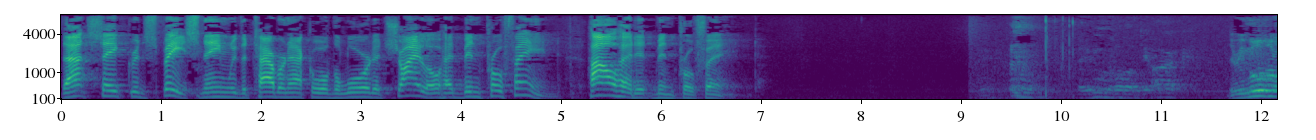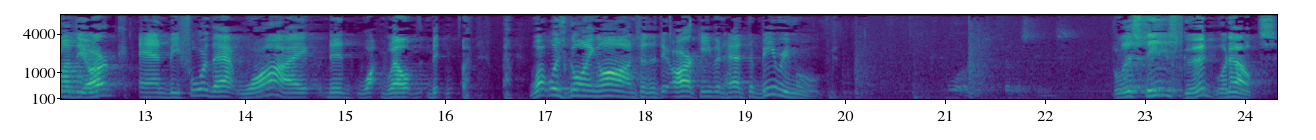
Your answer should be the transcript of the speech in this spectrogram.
That sacred space, namely the tabernacle of the Lord at Shiloh, had been profaned. How had it been profaned? the removal of the ark, The removal of the ark? and before that, why did, well, what was going on so that the ark even had to be removed? Philistines, good. What else?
